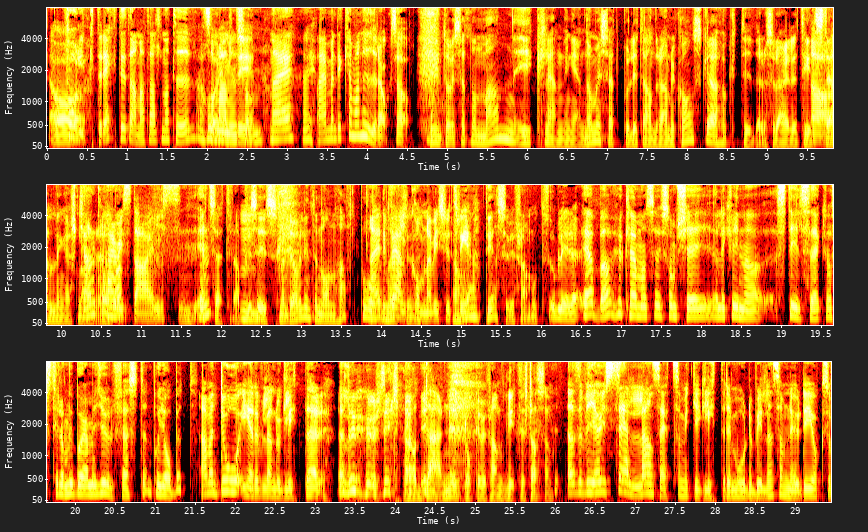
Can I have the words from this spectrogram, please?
Ja. Folkdräkt är ett annat alternativ. Jag har ingen sån. Nej, nej. Nej. men det kan man hyra också. Och inte har vi sett någon man i klänningen. De har ju sett på lite andra amerikanska högtider och sådär, eller tillställningar Kan snarare. komma. Harry Styles. Etc. Precis, men det har väl inte någon haft på Nej, det välkomnar vi 23. Ja, det ser vi fram emot. Så blir det. Ebba, hur klär man sig som tjej eller kvinna stilsäkrast till om vi börjar med julfesten på jobbet? Ja, men då är det väl ändå glitter, eller hur? Det kan Ja, vi- där, nu plockar vi fram glitterstassen. Alltså vi har ju sällan sett så mycket glitter i modebilden som nu. Det är också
